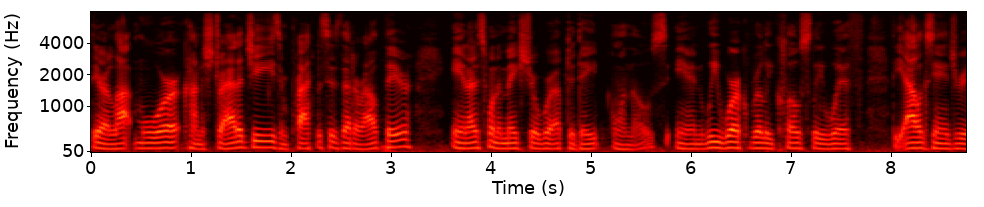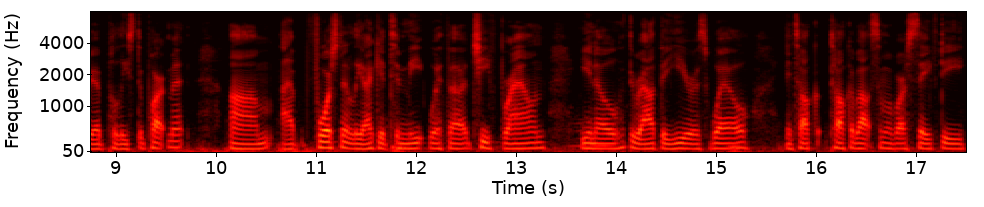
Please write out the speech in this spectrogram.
there are a lot more kind of strategies and practices that are out there and i just want to make sure we're up to date on those. And we work really closely with the alexandria police department. Um, I, fortunately i get to meet with uh, chief brown you know throughout the year as well and talk talk about some of our safety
